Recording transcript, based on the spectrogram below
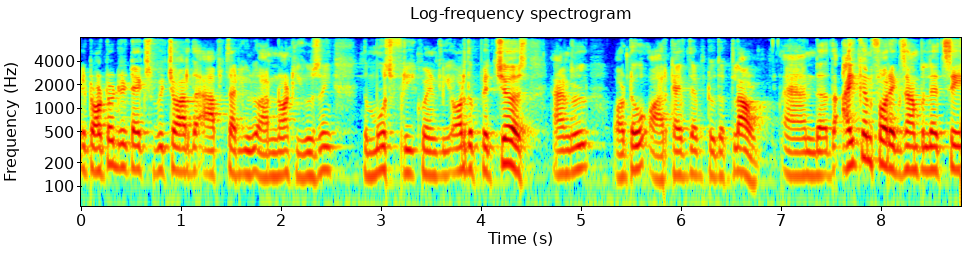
It auto detects which are the apps that you are not using the most frequently or the pictures and will auto archive them to the cloud. And the icon, for example, let's say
